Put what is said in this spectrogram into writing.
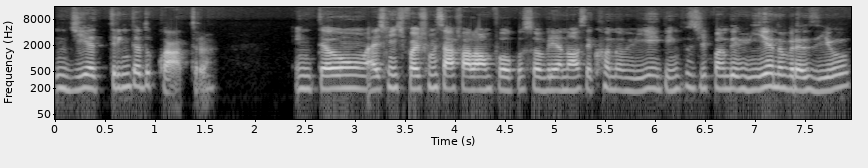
no dia 30 do 4. Então, acho que a gente pode começar a falar um pouco sobre a nossa economia em tempos de pandemia no Brasil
